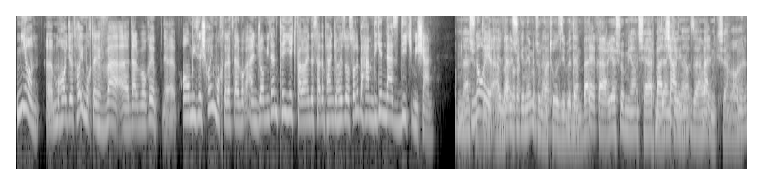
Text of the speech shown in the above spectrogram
میان مهاجرت های مختلف و در واقع آمیزش های مختلف در واقع انجام میدن طی یک فرآیند 150 هزار ساله به همدیگه نزدیک میشن. خب نشد دیگه. اولش که نمی‌تونن بله. توضیح بدن. بعد بقیه‌اش رو میان شرح میدن که اینا زحمت بله. می‌کشن واقعا.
